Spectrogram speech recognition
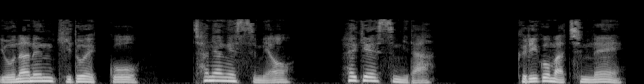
요나는 기도했고 찬양했으며 회개했습니다. 그리고 마침내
